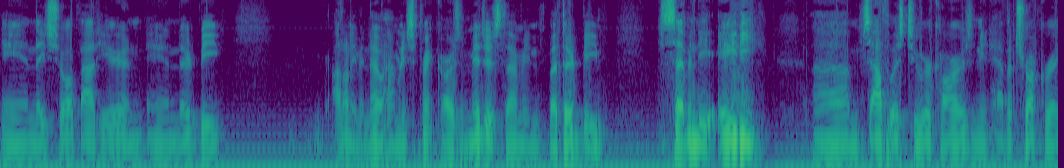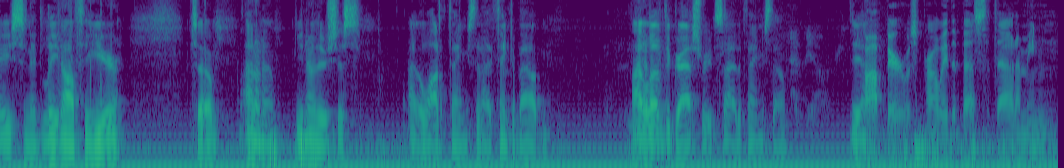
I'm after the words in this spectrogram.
and they'd show up out here, and, and there'd be I don't even know how many sprint cars and midgets. I mean, but there'd be 70, 80 um, Southwest Tour cars, and you'd have a truck race, and it'd lead off the year. So I don't know. You know, there's just I have a lot of things that I think about. I love the grassroots side of things, though. Yeah. Bob Bahre was probably the best at that. I mean,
